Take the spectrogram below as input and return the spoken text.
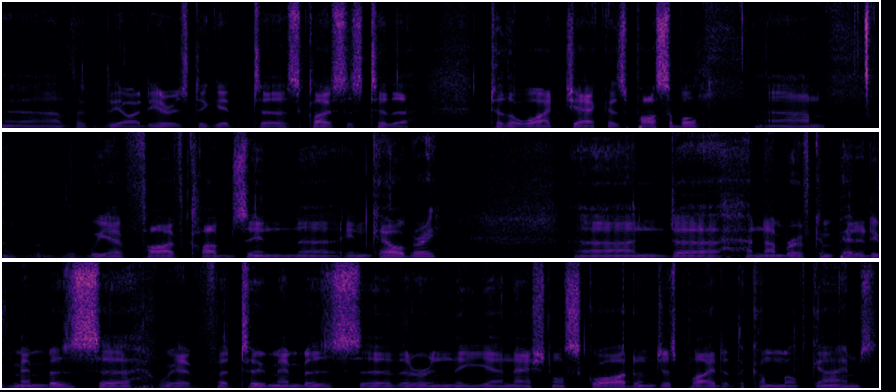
the, the idea is to get as closest to the to the white jack as possible. Um, we have five clubs in in Calgary and uh, a number of competitive members. Uh, we have uh, two members uh, that are in the uh, national squad and just played at the Commonwealth Games.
